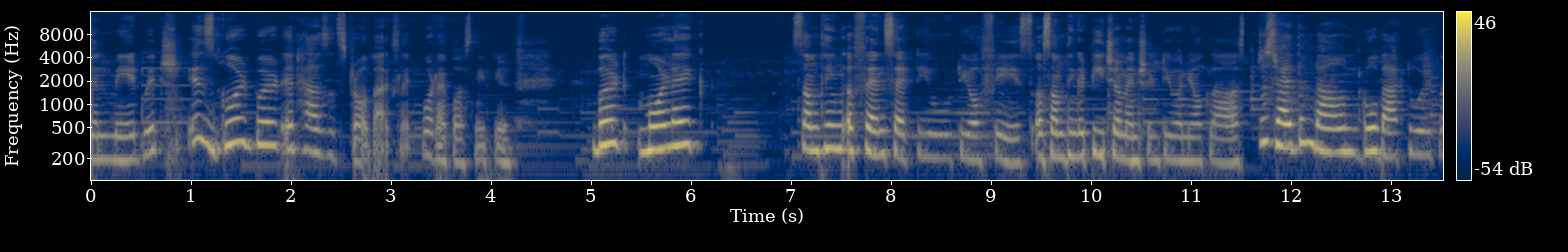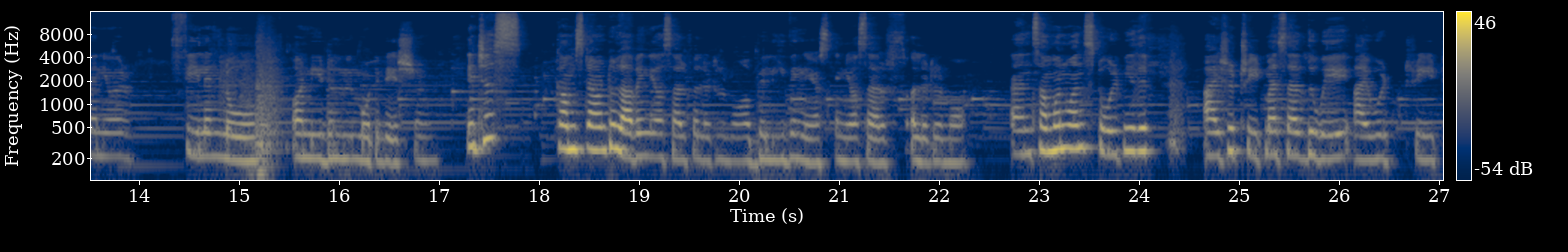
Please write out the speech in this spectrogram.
been made which is good but it has its drawbacks like what i personally feel but more like something a friend said to you to your face or something a teacher mentioned to you in your class just write them down go back to it when you're feeling low or need a little motivation it just comes down to loving yourself a little more believing in yourself a little more. And someone once told me that i should treat myself the way i would treat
